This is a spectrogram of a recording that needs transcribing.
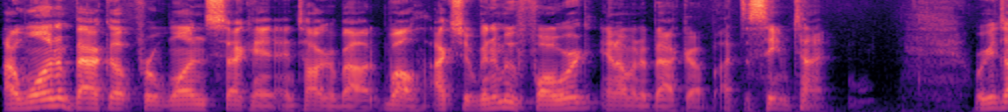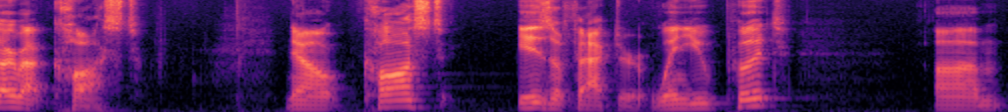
I want to back up for one second and talk about, well, actually, we're going to move forward and I'm going to back up at the same time. We're going to talk about cost. Now, cost is a factor. When you put um,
